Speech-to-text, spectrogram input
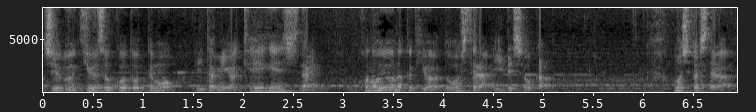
十分休息をとっても痛みが軽減しない。このような時はどうしたらいいでしょうか。もしかしたら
